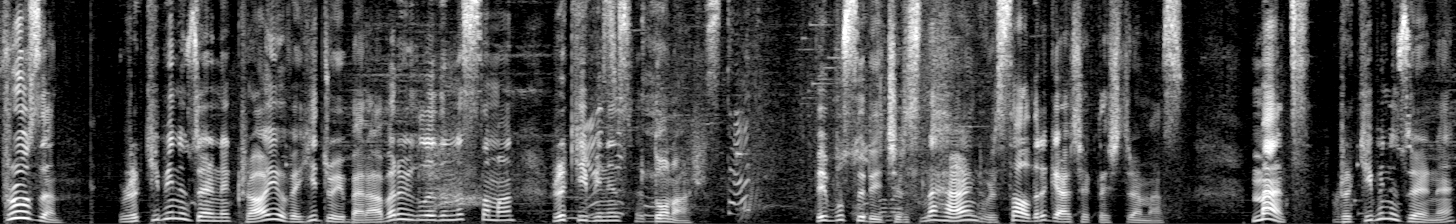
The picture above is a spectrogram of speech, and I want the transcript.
Frozen Rakibin üzerine Cryo ve Hydro'yu beraber uyguladığınız zaman rakibiniz donar. Ve bu süre içerisinde herhangi bir saldırı gerçekleştiremez. Melt, rakibin üzerine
